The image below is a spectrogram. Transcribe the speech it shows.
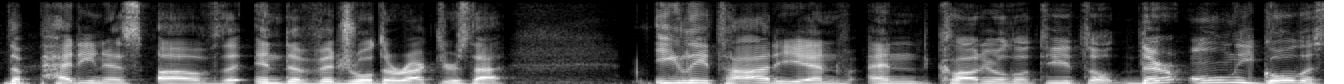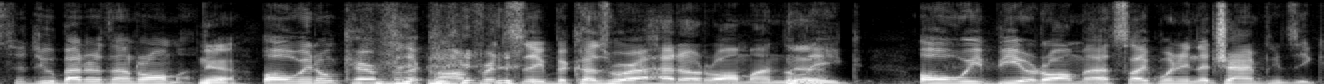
the pettiness of the individual directors that Ilitari and and Claudio Lotito, their only goal is to do better than Roma. Yeah. Oh, we don't care for the conference league because we're ahead of Roma in the Yeah. league. Oh, we beat Roma. That's like winning the Champions League.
